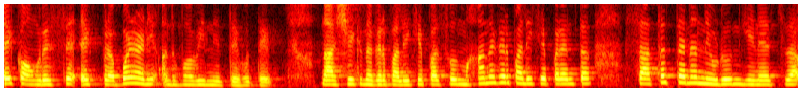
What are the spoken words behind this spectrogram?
हे काँग्रेसचे एक प्रबळ आणि अनुभवी नेते होते. नाशिक नगरपालिकेपासून महानगरपालिकेपर्यंत सातत्यानं निवडून घेण्याचा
